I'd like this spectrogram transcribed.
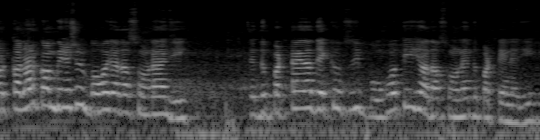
ਔਰ ਕਲਰ ਕੰਬੀਨੇਸ਼ਨ ਬਹੁਤ ਜ਼ਿਆਦਾ ਸੋਹਣਾ ਹੈ ਜੀ। ਤੇ ਦੁਪੱਟਾ ਇਹਦਾ ਦੇਖਿਓ ਤੁਸੀਂ, ਬਹੁਤ ਹੀ ਜ਼ਿਆਦਾ ਸੋਹਣੇ ਦੁਪੱਟੇ ਨੇ ਜੀ।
